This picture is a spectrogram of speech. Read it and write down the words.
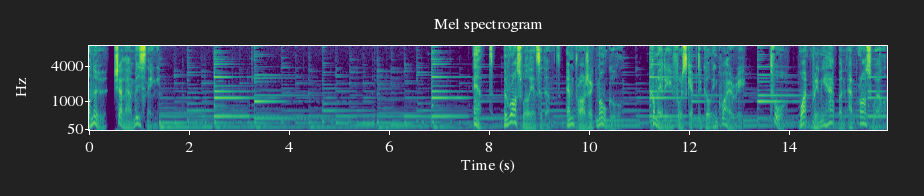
Och nu källhänvisning. 1. The Roswell Incident and Project Mogul Committee for Skeptical Inquiry 2. What Really Happened at Roswell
